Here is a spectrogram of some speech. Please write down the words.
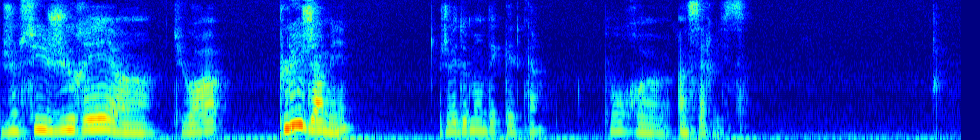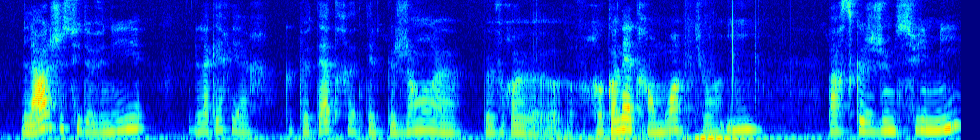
je me suis juré, tu vois, plus jamais, je vais demander quelqu'un pour un service. Là, je suis devenue la guerrière, que peut-être quelques gens euh, peuvent reconnaître en moi, tu vois. Mm. Parce que je me suis mis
